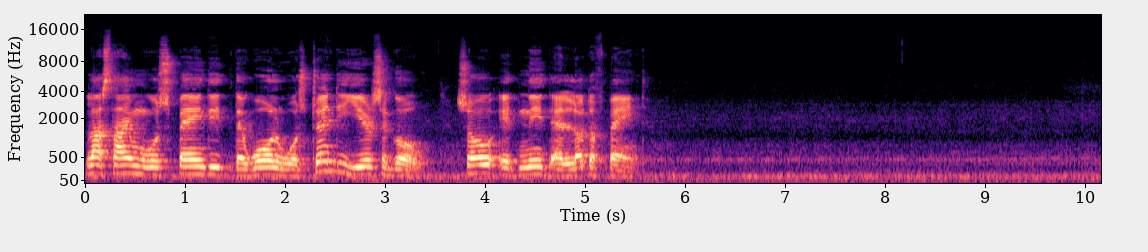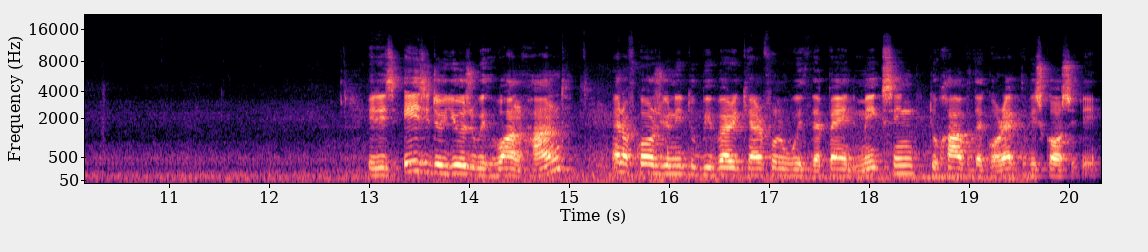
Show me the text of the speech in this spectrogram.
Last time was painted the wall was 20 years ago, so it need a lot of paint. It is easy to use with one hand and of course you need to be very careful with the paint mixing to have the correct viscosity.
